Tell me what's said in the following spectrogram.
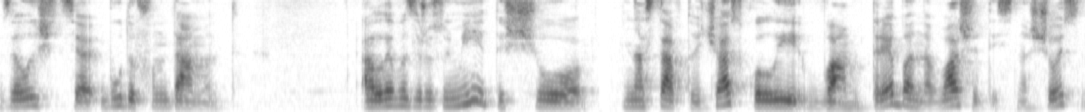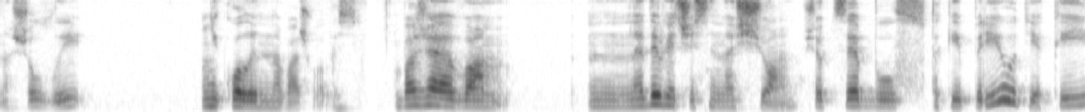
залишиться, буде фундамент. Але ви зрозумієте, що настав той час, коли вам треба наважитись на щось, на що ви ніколи не наважувались. Бажаю вам, не дивлячись ні на що, щоб це був такий період, який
